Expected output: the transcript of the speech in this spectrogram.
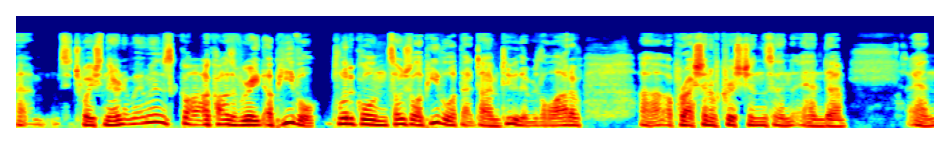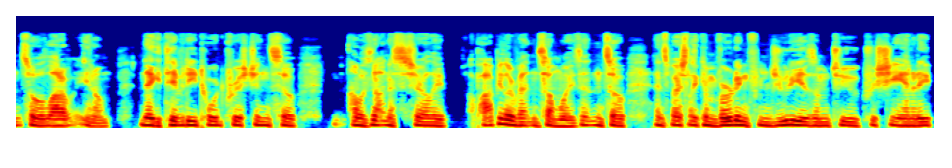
um, situation there, and it was a cause of great upheaval, political and social upheaval at that time too. There was a lot of uh, oppression of Christians, and and uh, and so a lot of you know negativity toward Christians. So I was not necessarily a popular event in some ways, and so and especially converting from Judaism to Christianity.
